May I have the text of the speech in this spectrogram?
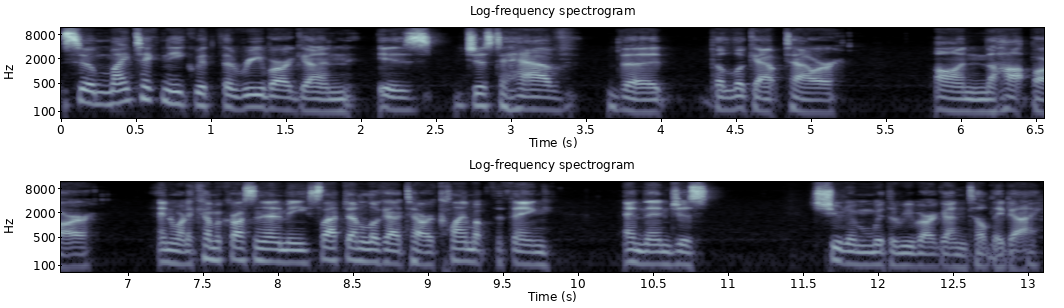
so my technique with the rebar gun is just to have the the lookout tower on the hotbar, and when I come across an enemy, slap down a lookout tower, climb up the thing, and then just shoot them with the rebar gun until they die.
